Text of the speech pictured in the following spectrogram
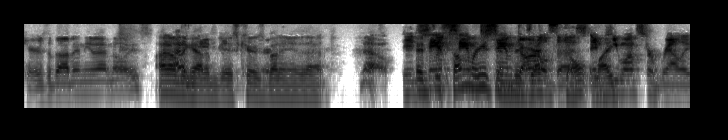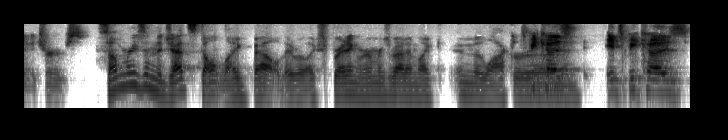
cares about any of that noise? I don't think Adam doesn't Gase cares care. about any of that. No, Dude, And for Sam, some Sam, reason, Sam the Darnold Jets does, don't and like- he wants to rally the troops. Some reason the Jets don't like Bell. They were like spreading rumors about him like in the locker It's room. because and- it's because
